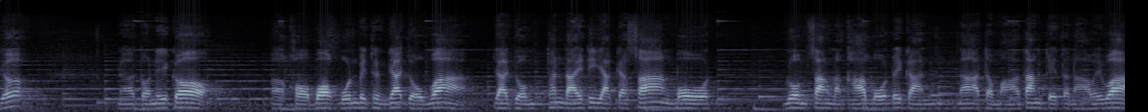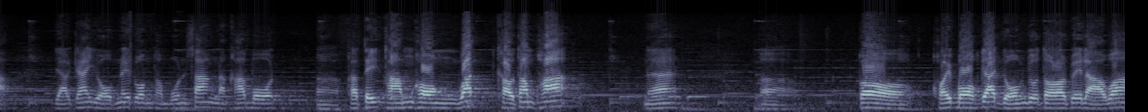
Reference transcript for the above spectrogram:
เยอะนะตอนนี้ก็ขอบอกบุญไปถึงญาติโยมว่าญาติโยมท่านใดที่อยากจะสร้างโบสถ์รวมสร้างหลังคาโบสถ์ด้วยกันนะอาตมาตั้งเจตนาไว้ว่า อยากจะให้โยมได้รวมทำบุญสร้างหลังคาโบสถ์คติธรรมของวัดเขาทำพระนะก็คอยบอกญาติโยมอยู่ตลอดเวลาว่า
